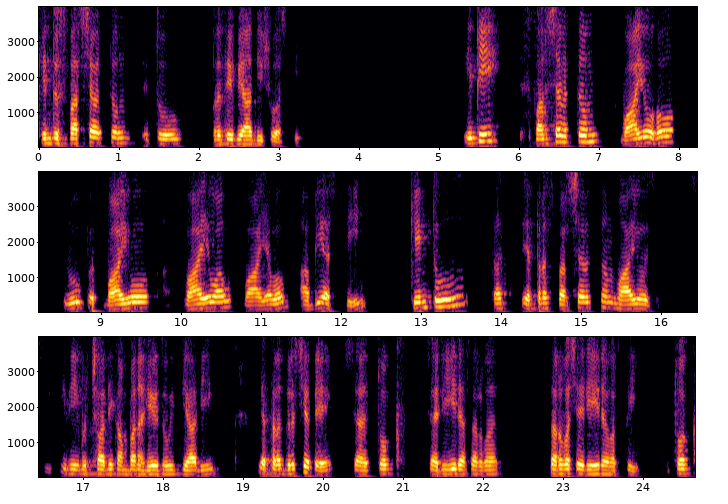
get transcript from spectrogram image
किन्तु स्पर्शत्वं तु पृथिव्यादिषु अस्ति। इति स्पर्शत्वं वायोः रूप, वायो, वायवौ वायवौ अपि अस्ति, किन्तु तत् यत्र स्पर्शत्वं वायो इति वृक्षादिकम्पनहेतु इत्यादि यत्र दृश्यते त्वक् शरीर सर्व सर्वशरीरवर्ति त्वक्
